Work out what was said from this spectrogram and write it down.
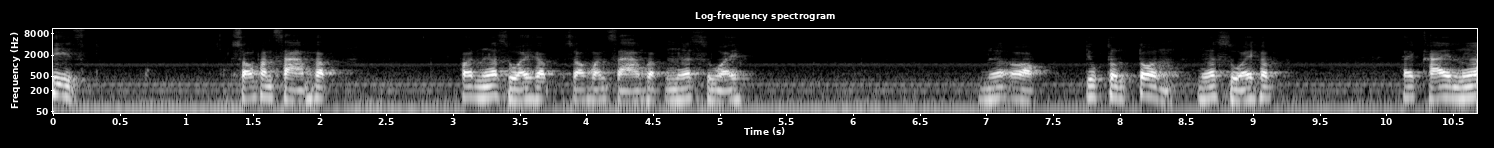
ที่2,003ครับเพราะเนื้อสวยครับ2,003ครับเนื้อสวย เนื้อออกยุคต้นๆเนื้อสวยครับคล้ายๆเนื้อ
